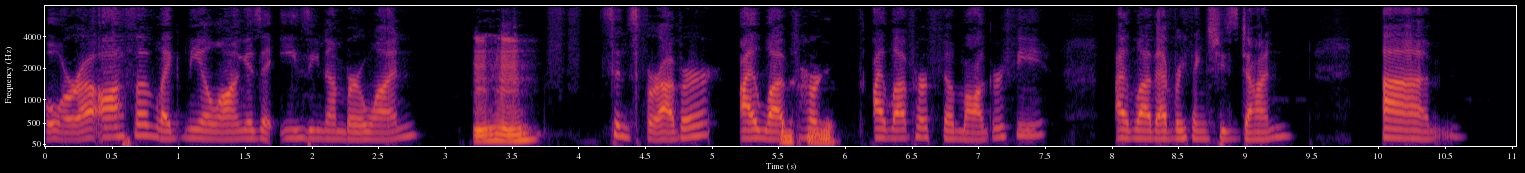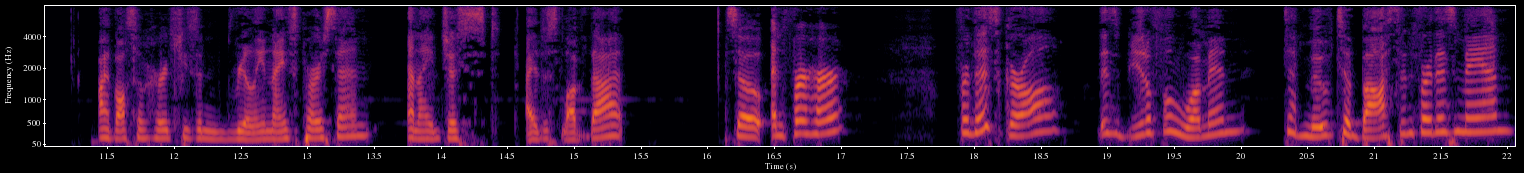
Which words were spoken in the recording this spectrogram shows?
aura off of like Nia Long is an easy number 1. Mm-hmm. since forever. I love her. I love her filmography. I love everything she's done. Um, I've also heard she's a really nice person, and I just, I just love that. So, and for her, for this girl, this beautiful woman to move to Boston for this man,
